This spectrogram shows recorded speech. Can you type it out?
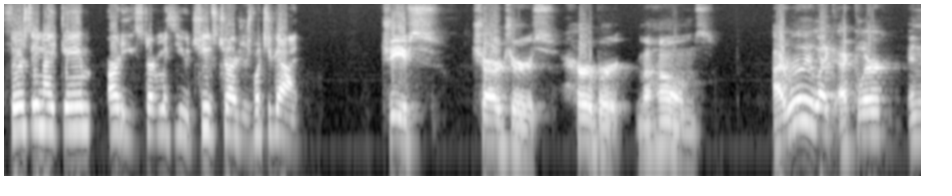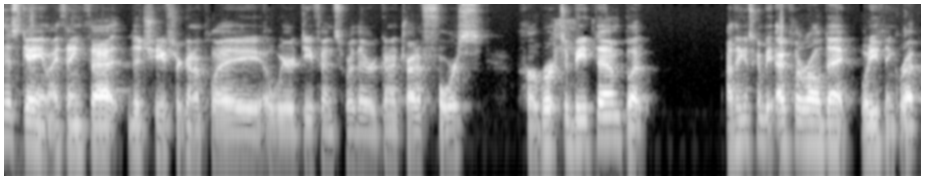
Thursday night game. Artie, starting with you. Chiefs Chargers. What you got? Chiefs, Chargers, Herbert, Mahomes. I really like Ekeler in this game. I think that the Chiefs are going to play a weird defense where they're going to try to force Herbert to beat them, but I think it's going to be Ekeler all day. What do you think, Rhett?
